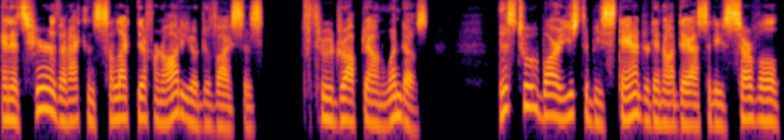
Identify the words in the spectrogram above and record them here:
And it's here that I can select different audio devices through drop down windows. This toolbar used to be standard in Audacity several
